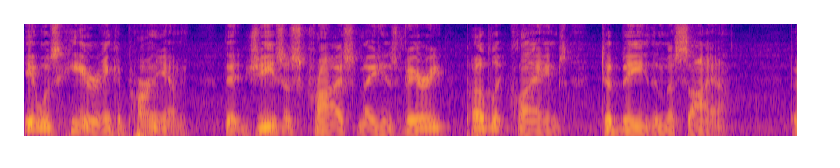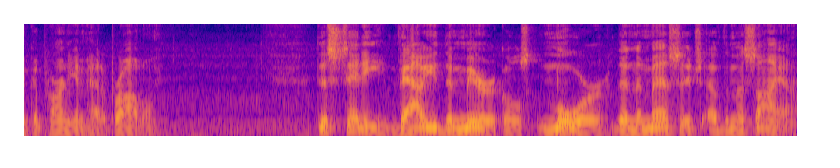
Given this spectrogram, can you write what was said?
It was here in Capernaum that Jesus Christ made his very public claims to be the Messiah. But Capernaum had a problem. This city valued the miracles more than the message of the Messiah.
